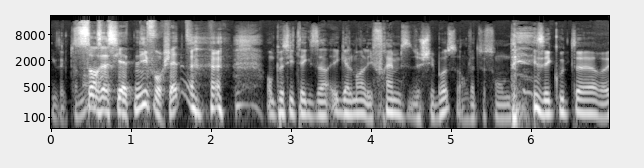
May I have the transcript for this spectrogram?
exactement. sans assiette ni fourchette. On peut citer également les Frames de chez Boss. En fait, ce sont des écouteurs euh,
